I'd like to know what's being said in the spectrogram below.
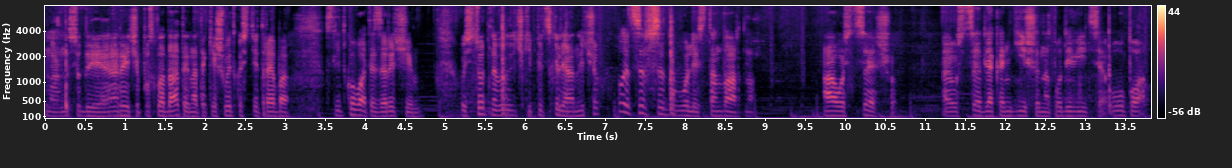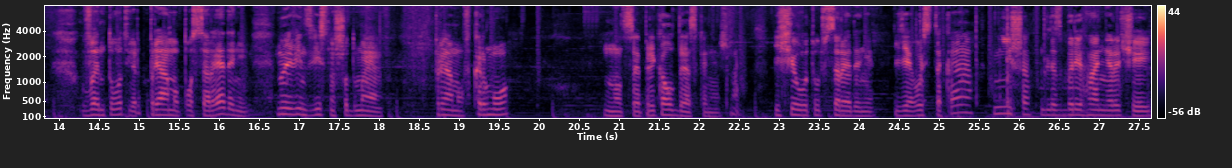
Можна сюди речі поскладати. На такій швидкості треба слідкувати за речем. Ось тут невеличкий підскляничок, але це все доволі стандартно. А ось це що? А ось це для кондішена, подивіться. Опа. Вентотвір прямо посередині. Ну і він, звісно, що дме прямо в кермо. Ну, це приколдес, звісно. І ще отут всередині є ось така ніша для зберігання речей.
